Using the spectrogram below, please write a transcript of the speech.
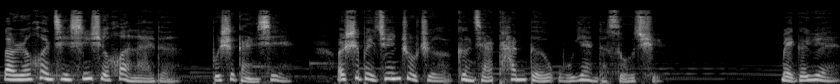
老人换尽心血换来的，不是感谢，而是被捐助者更加贪得无厌的索取。每个月，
